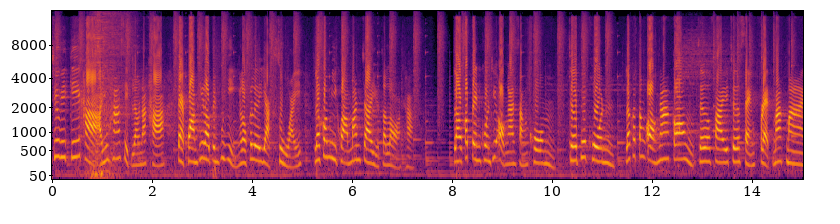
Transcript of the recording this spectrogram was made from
ชื่อวิกกี้ค่ะ อายุ 50 แล้วนะคะ แต่ความที่เราเป็นผู้หญิงเราก็เลยอยากสวย แล้วก็มีความมั่นใจอยู่ตลอดค่ะ เราก็เป็นคนที่ออกงานสังคม เจอผู้คนแล้วก็ต้องออกหน้ากล้อง เจอไฟ เจอแสงแฟลชมากมาย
